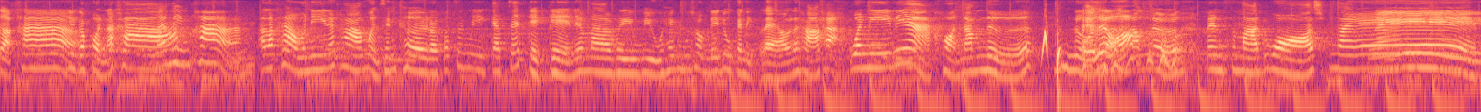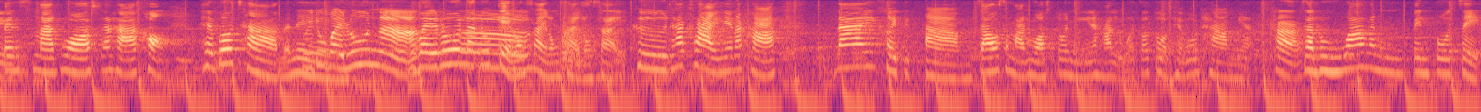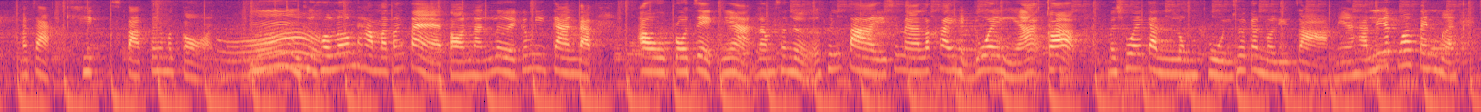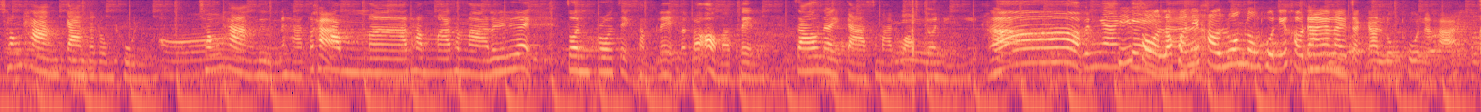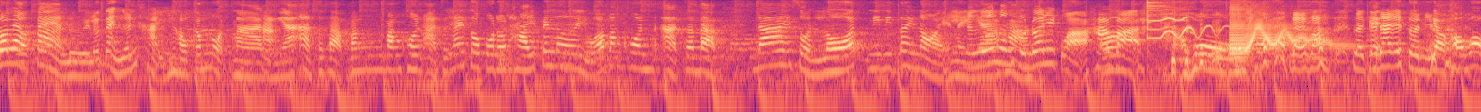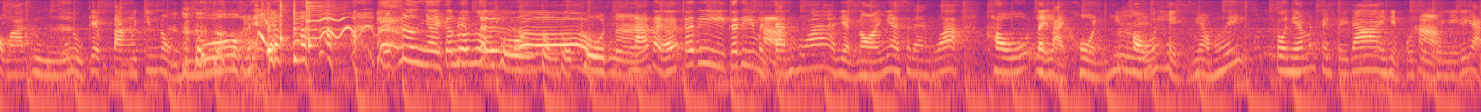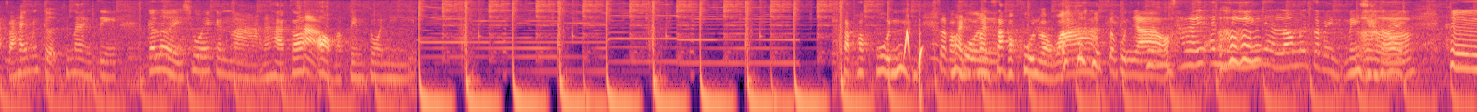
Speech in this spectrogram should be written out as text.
ลือกค่ะอยู่กับฝนนะคะและพิมพ์ค่ะเอาละค่ะวันนี้นะคะ เหมือนเช่นเคย เราก็จะมีแกดเจิตเก๋ๆเนี่ยมารีวิวให้คุณผู้ชมได้ดูกันอีกแล้วนะคะค่ะวันนี้เนี่ยขอนำเหนอเหนอเลยเหรอนำเหนอเป็นสมาร์ทวอชนี่นี่เป็นสมาร์ทวอชนะคะของ Pebble Charm นั่นเองไปดูวัยรุ่นน่ะดูวัยรุ่นนะเออดูเก๋ลองใส่ลองใส่ลองใส่ คือถ้าใครเนี่ยนะคะ ได้เคยติดตามเจ้าสมาร์ทวอชตัวนี้นะคะ หรือว่าเจ้าตัว Pebble Time เนี่ย ค่ะ จะรู้ว่ามันเป็นโปรเจกต์มาจาก Kickstarter มาก่อนอ๋ออืมคือเขาเริ่มทำมาตั้งแต่ตอนนั้นเลยก็มีการแบบเอาโปรเจกต์เนี่ยนำเสนอขึ้นไปใช่ไหมแล้วใครเห็นด้วยอย่างเงี้ยก็มาช่วยกันลงทุนช่วยกันบริจาคเนี่ยนะคะเรียกว่าเป็นเหมือนช่องทางการระดมทุนช่องทางหนึ่งนะคะก็ค่ะทำมาทำมาทำมาเรื่อยๆ จนโปรเจกต์สำเร็จแล้วก็ออกมาเป็น เจ้านาฬิกาสมาร์ทวอทตัวนี้ค่ะอ่าเป็นไงพี่เก๋ฝนแล้วคนะที่เขาร่วมลงทุนนี่เขาได้อะไรจากการลงทุนนะคะ ก็แล้วแต่เลยแล้วแต่เงื่อนไขที่เขากำหนดมาค่ะอย่างเงี้ยอาจจะแบบบางบางคนอาจจะได้ตัวโปรโตไทป์ไปเลย หรือว่าบางคนอาจจะแบบได้ส่วนลดนิดๆหน่อยๆอะไรงั้นเงี้ร่ยวมลงค่ะทุนด้วยดีกว่า 5 บาท โอ้โห ได้ปะแล้วก็ได้ไอ้ตัวนี้ เดี๋ยวเขาบอกมาหนูหนูเก็บตังค์ไว้กินขนมคุณลูก นิดนึงไงก็ร่วมลงทุนเออสมทบทุนนะนะแต่ว่าก็ดีก็ดีเหมือนกันค่ะเพราะว่าอย่างน้อยเนี่ยแสดงว่าเขาหลาย ๆ คนที่อืมเขาเห็นเนี่ยว่าเฮ้ยตัวเนี้ยมันเป็นไปได้เห็นโปรเจกต์ค่ะตัวนี้ก็อยากจะให้มันเกิดขึ้นมาจริงๆก็เลยช่วยกันมานะคะ ก็ค่ะออกมาเป็นตัวนี้สรรพคุณสรรพเหมือนคุณเหมือนสรรพคุณแบบว่าสกุลยาวคุณใช้อันนี้เนี่ยแล้วมันจะเป็นไม่ใช่อ่าฮะคือ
